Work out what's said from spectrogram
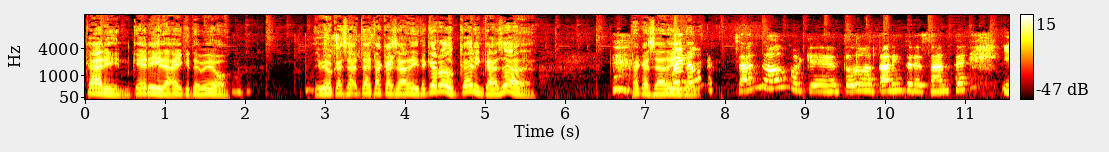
Karin, querida, ahí que te veo. Te veo callada, está, está calladita. Qué raro, Karin, callada. Está calladita. Bueno, escuchando porque todo tan interesante y,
